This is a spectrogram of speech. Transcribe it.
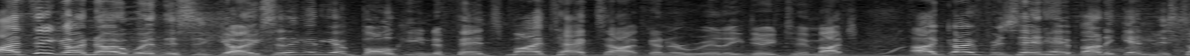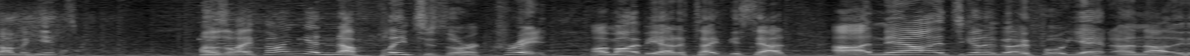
I think I know where this is going. So they're going to get bulky in defense. My attacks aren't going to really do too much. Uh, go for Zen headbutt again. This time it hits. I was like, if I can get enough flinches or a crit, I might be able to take this out. Uh, now it's going to go for yet another.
